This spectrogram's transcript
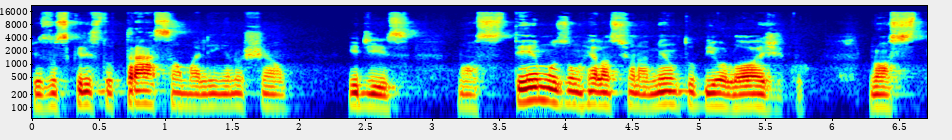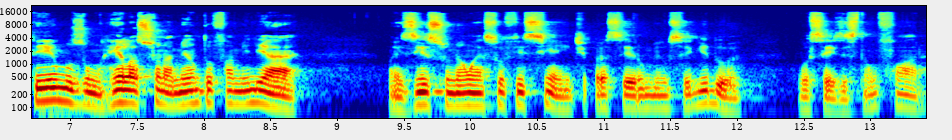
Jesus Cristo traça uma linha no chão e diz: Nós temos um relacionamento biológico, nós temos um relacionamento familiar, mas isso não é suficiente para ser o meu seguidor vocês estão fora.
